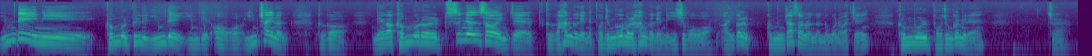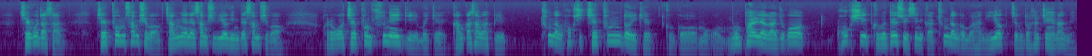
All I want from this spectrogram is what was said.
임대인이 건물 빌리 임대 임대 어, 어 임차인은 그거 내가 건물을 쓰면서 이제 그거 한 거겠네. 보증금을 한 거겠네. 25억. 아, 이걸 금융자산으로 넣는구나. 맞지? 건물 보증금이네. 자, 재고자산. 제품 30억. 작년에 32억인데 30억. 그리고 제품 순이익이 뭐 이렇게 감가상각비 충당 혹시 제품도 이렇게 그거 뭐고 못 팔려 가지고 혹시 그거 될 수 있으니까 충당금을 한 2억 정도 설정해 놨네.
